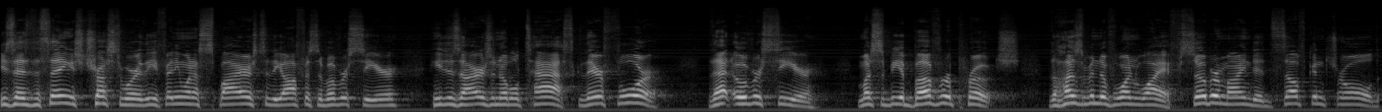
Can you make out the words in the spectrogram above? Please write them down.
He says, The saying is trustworthy. If anyone aspires to the office of overseer, he desires a noble task. Therefore, that overseer must be above reproach the husband of one wife, sober minded, self controlled,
